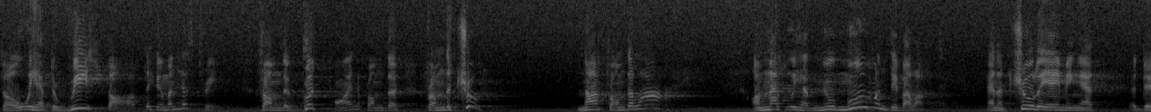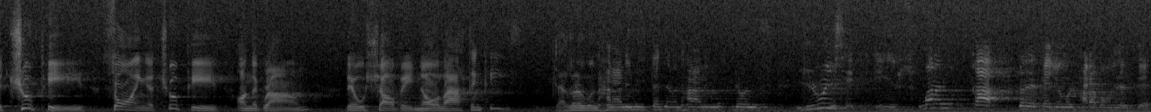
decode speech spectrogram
So we have to restart the human history from the good point, from the, from the truth, not from the lie. Unless we have new movement developed and are truly aiming at the true peace, sowing a true peace on the ground, there shall be no lasting peace. 자 그러면 하나님이 있다면 하나님은 이런 인류의 세계, 이 수많은 국가들의 배경을 바라보게 될 때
